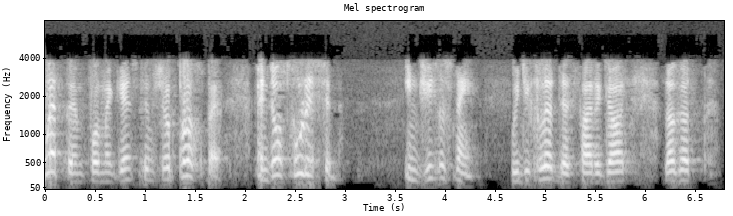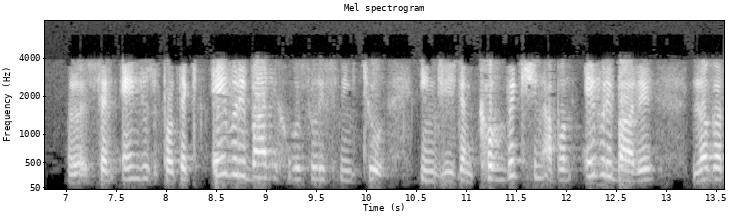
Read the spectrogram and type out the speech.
weapon formed against them shall prosper. And those who listen, in Jesus' name, we declare that, Father God, Lord God, Uh, send angels to protect everybody who is listening to in Jesus' name. Conviction upon everybody, Lord God,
